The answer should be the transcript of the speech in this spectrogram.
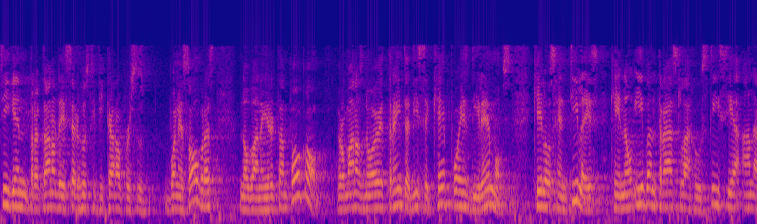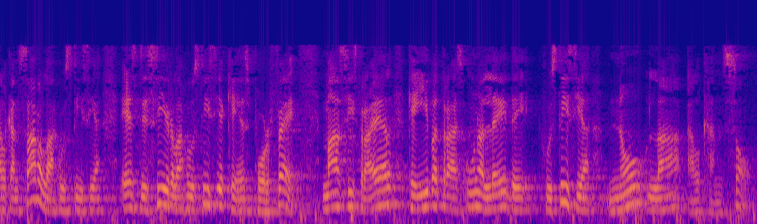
siguen tratando de ser justificados por sus buenas obras, no van a ir tampoco. Romanos 9:30 dice, ¿qué pues diremos? Que los gentiles que no iban tras la justicia han alcanzado la justicia, es decir, la justicia que es por fe. Mas Israel, que iba tras una ley de justicia, no la alcanzó.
